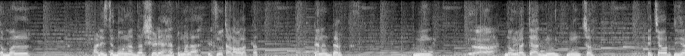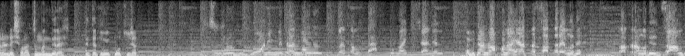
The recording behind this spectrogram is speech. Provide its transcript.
तब्बल अडीच ते दोन हजार शेड्या ह्या तुम्हाला इथून चढावं लागतात. त्यानंतर तुम्ही डोंगराच्या अगदी उंच त्याच्यावरती जरंडेश्वराचं मंदिर आहे तिथे तुम्ही पोहोचू शकता. गुड मॉर्निंग मित्रांनो. Welcome back to my channel मित्रांनो आपण आहे आता साताऱ्यामध्ये. साताऱ्यामधील जांब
